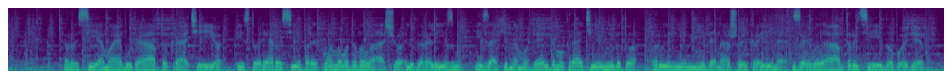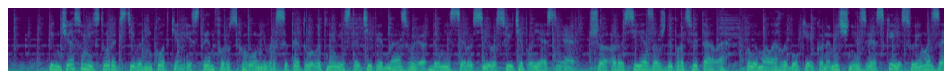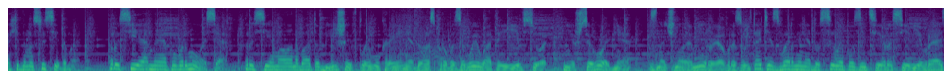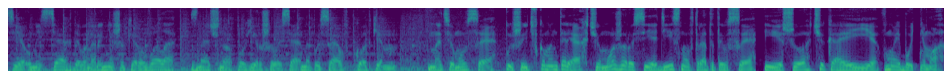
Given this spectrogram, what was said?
Росія має бути автократією. Історія Росії переконливо довела, що лібералізм і західна модель демократії, нібито руйнівні для нашої країни, заявили автори цієї доповіді. Тим часом історик Стівен Коткін із Стенфордського університету у липневій статті під назвою Де місце Росії у світі пояснює, що Росія завжди процвітала, коли мала глибокі економічні зв'язки із своїми західними сусідами. Росія не повернулася. Росія мала набагато більший вплив в Україні до спроби завоювати її всю, ніж сьогодні. Значною мірою в результаті звернення до сили позиції Росії в Євразії у місцях, де вона раніше керувала, значно погіршилися, написав Коткін. На цьому все. Пишіть в коментарях, чи може Росія дійсно втратити все, і що чекає її в майбутньому.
